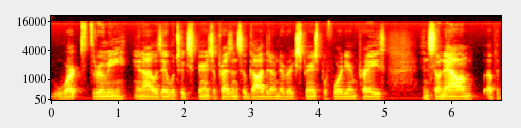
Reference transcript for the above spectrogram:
worked through me, and I was able to experience a presence of God that I've never experienced before during praise. And so now I'm up at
